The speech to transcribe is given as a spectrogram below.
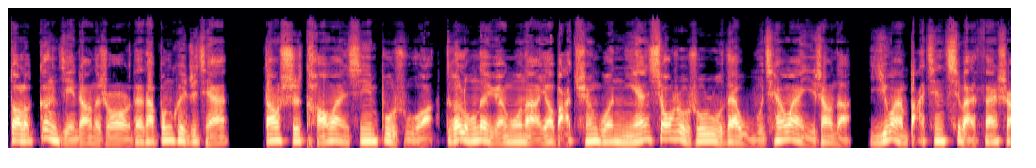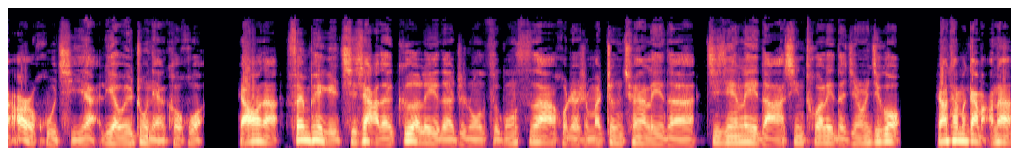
到了更紧张的时候，在他崩溃之前。当时唐万新部署德龙的员工呢，要把全国年销售收入在五千万以上的一万八千七百三十二户企业列为重点客户，然后呢，分配给旗下的各类的这种子公司啊，或者什么证券类的、基金类的、信托类的金融机构，让他们干嘛呢？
